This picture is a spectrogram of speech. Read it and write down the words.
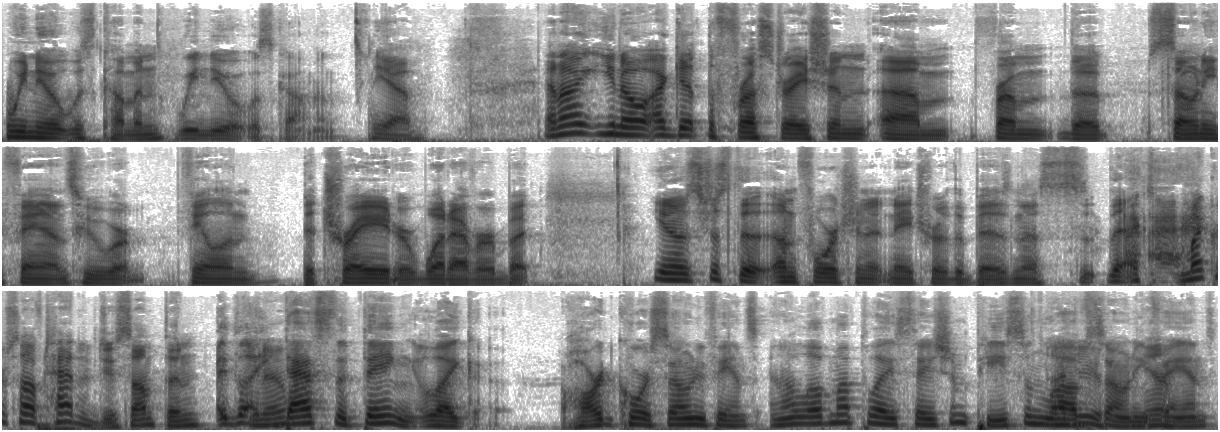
We knew it was coming. We knew it was coming. Yeah. And I, you know, I get the frustration um, from the Sony fans who were feeling betrayed or whatever, but you know, it's just the unfortunate nature of the business. The X- Microsoft had to do something. Like you know? that's the thing. Like hardcore Sony fans, and I love my PlayStation. Peace and love, Sony yeah. fans.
